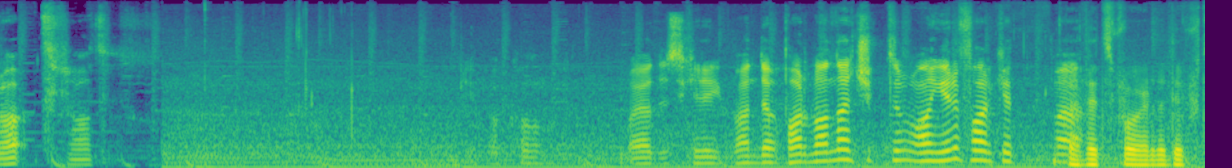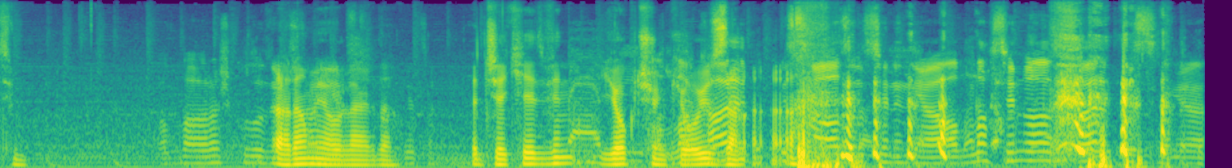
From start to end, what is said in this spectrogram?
Rahat rahat. Bakalım. Bayağı da iskeleye Ben departmandan çıktım. An yeni fark ettim. Ha. Evet bu arada deputim. Allah araç kullanıyorsun. Aramıyorlar da. Jack Edwin yok çünkü o yüzden. ağzını senin ya. Allah senin ağzını kahretmesin ya.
